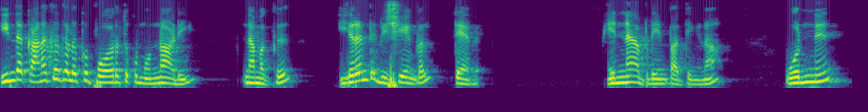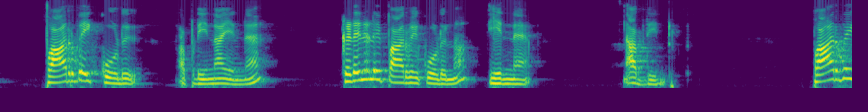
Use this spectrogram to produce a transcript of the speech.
இந்த கணக்குகளுக்கு போகிறதுக்கு முன்னாடி நமக்கு இரண்டு விஷயங்கள் தேவை. என்ன அப்படின்னு பார்த்தீங்கன்னா ஒன்று பார்வை கோடு அப்படின்னா என்ன? கிடைநிலை பார்வை கோடுன்னா என்ன? அப்படின்றது. பார்வை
